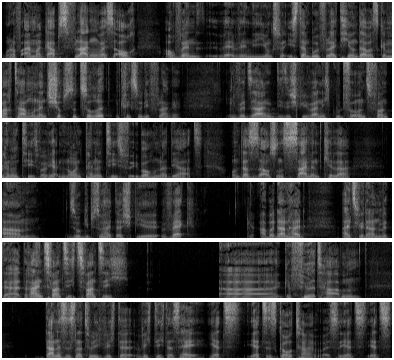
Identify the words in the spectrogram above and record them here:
Und auf einmal gab es Flaggen, weißt du, auch, auch wenn, wenn die Jungs von Istanbul vielleicht hier und da was gemacht haben und dann schubst du zurück und kriegst du die Flagge. Ich würde sagen, dieses Spiel war nicht gut für uns von Penalties, weil wir hatten neun Penalties für über 100 Yards. Und das ist auch so ein Silent Killer. Ähm, so gibst du halt das Spiel weg. Aber dann halt, als wir dann mit der 23-20 äh, geführt haben, dann ist es natürlich wichtig, wichtig dass, hey, jetzt, jetzt ist Go-Time, weißt du, jetzt, jetzt,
